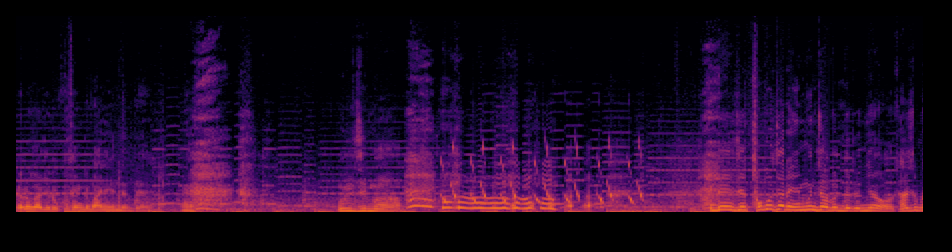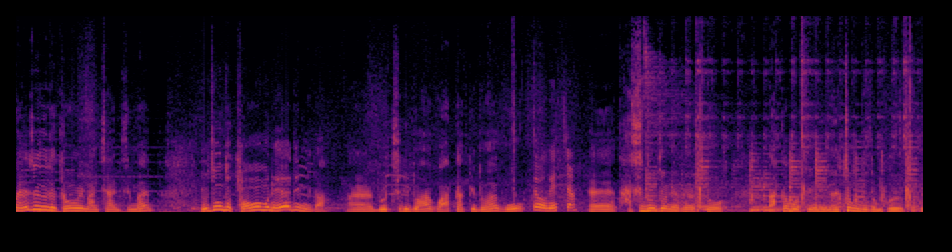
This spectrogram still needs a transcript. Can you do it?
여러 가지로 고생도 많이 했는데. 네. 울지 마. 근데 이제 초보자나 입문자분들은요, 사실 뭐 해적에도 경험이 많지 않지만, 요 정도 경험을 해야 됩니다. 아, 놓치기도 하고, 아깝기도 하고, 또 오겠죠? 예, 다시 도전해서 또 낚아볼 수 있는 열정도 좀 보여주고,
